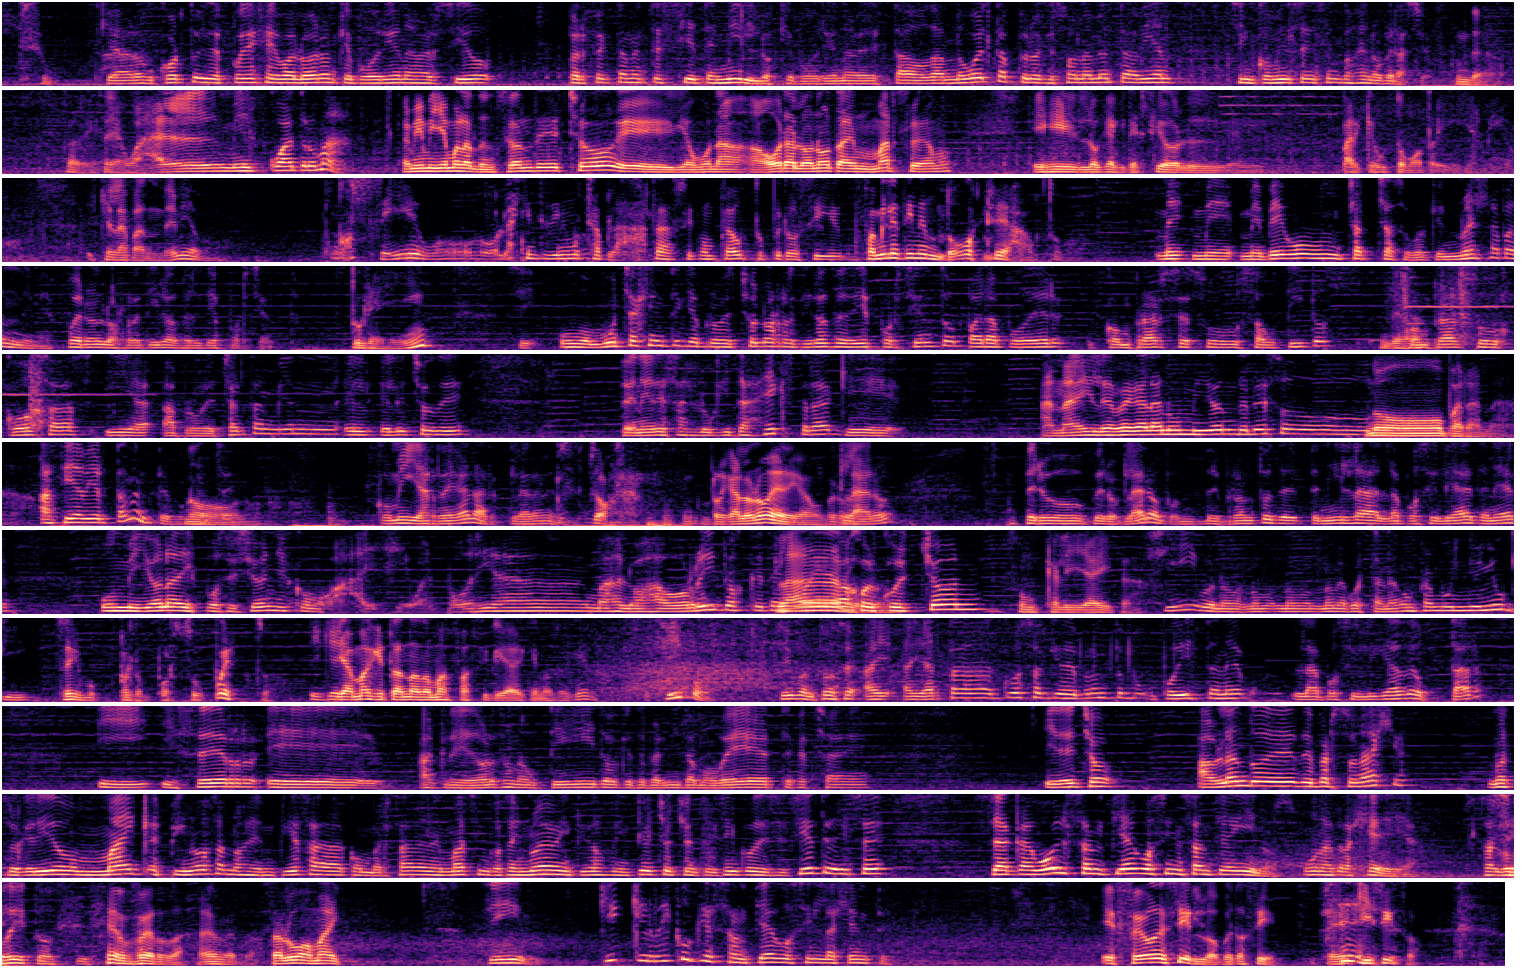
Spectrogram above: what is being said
Quedaron cortos y después evaluaron que podrían haber sido perfectamente 7.000 los que podrían haber estado dando vueltas, pero que solamente habían 5.600 en operación. O sea, igual 1.004 más. A mí me llama la atención, de hecho, eh, digamos, una- ahora lo nota en marzo, digamos, es eh, lo que ha crecido el, el parque automotriz, amigo. Es que la pandemia, po. No sé, la gente tiene mucha plata, se compra autos, pero si familias tienen dos, tres autos. me, me, me pego un charchazo porque no es la pandemia, fueron los retiros del 10%. ¿Tú? Sí, hubo mucha gente que aprovechó los retiros de 10% para poder comprarse sus autitos, comprar sus cosas y aprovechar también el, el hecho de tener esas luquitas extra que a nadie le regalan un millón de pesos No, para nada. así abiertamente. pues, No, no, no. Comillas, regalar, claramente. Regalo no es, digamos. Pero Claro. Pero, pero claro, pues, de pronto te- tenéis la, la posibilidad de tener un millón a disposición y es como, ay, sí, igual podría, más los ahorritos que tengo ahí Claro, debajo del pues. colchón. Son calilladitas. Sí, bueno, no, no, no me cuesta nada comprarme un ñuñuki. Sí, pero por supuesto. ¿Y además que están dando más facilidades que no sé qué. Sí, pues. Sí, pues entonces hay, hay harta cosa que de pronto po- podéis tener la posibilidad de optar y, y ser eh, acreedor de un autito que te permita moverte, ¿cachai? Y de hecho, hablando de, de personajes, nuestro querido Mike Espinosa nos empieza a conversar en el más 569 22 28 85 17. Dice: Se acabó el Santiago sin santiaguinos, una tragedia. Saluditos. dice. Es verdad, es verdad. Saludos, Mike. Sí, qué, qué rico que es Santiago sin la gente. Es feo decirlo, pero sí. Es exquisito.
